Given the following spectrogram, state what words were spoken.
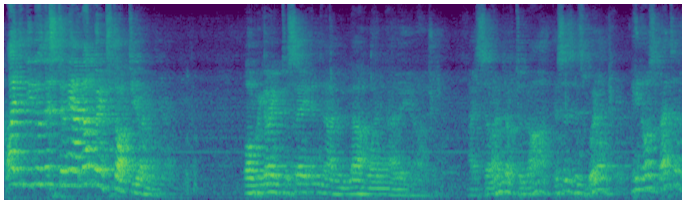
why did you do this to me? I'm not going to talk to you anymore. Or we're going to say, Inna lillahi wa inna ilayhi. I surrender to God. This is His will. He knows better.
